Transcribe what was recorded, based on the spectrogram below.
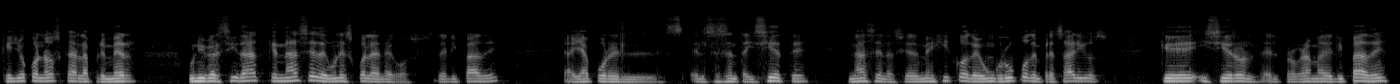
que yo conozca la primera universidad que nace de una escuela de negocios, del IPADE, allá por el, 67, nace en la Ciudad de México de un grupo de empresarios que hicieron el programa del IPADE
